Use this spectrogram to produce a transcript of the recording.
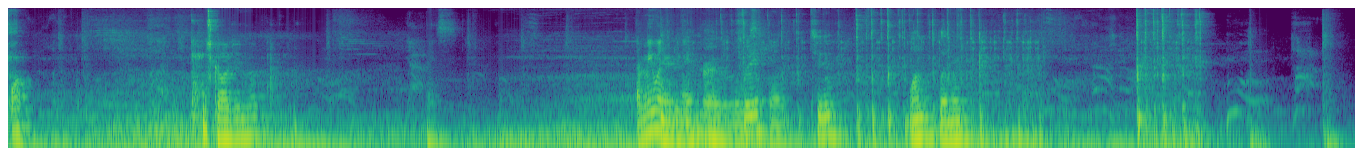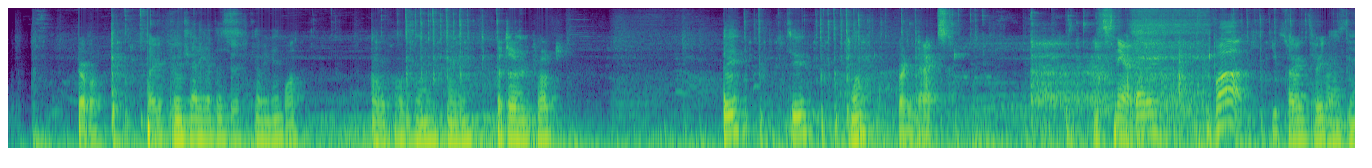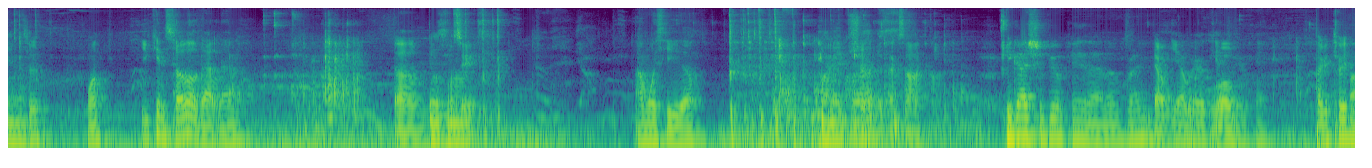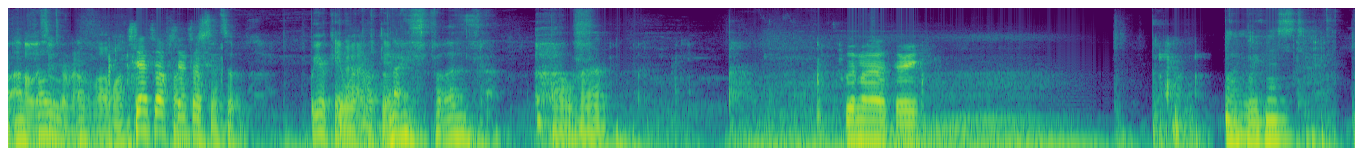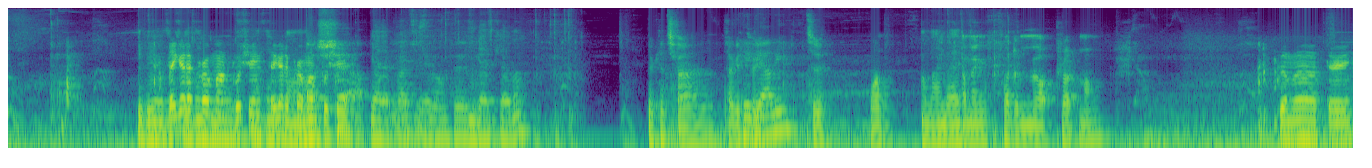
one. Guardian, love. Nice. I mean with There it Necro again. release Three. again. Two, one. Glimmered. Triple. Target Can we try to get this two, coming in? one. Oh, we're called down. Right here. Better in front. Three, two, one. Running next. He's snared. Better. Fuck! Keep Target three, God damn it. two, one. You can solo that then. Um, we'll see. I'm with you though. One eight Should have been collapse. next on. You guys should be okay there, though, right? Yeah, we're okay. Whoa. We're okay. Target three. Oh, I'm Oh, let's see turn around oh, low. One. Stance off, stance Fuck, off. Stands up. We're okay, Yeah, man. we're Nice buzz. Oh man. Glimmer 3. Oh, weakness. Should be They got a kill pro them pushing. They got a pro wrong. Oh, pushing. Yeah, they're This is probably the wrong Can you guys kill them? We can try. Target Uh, Okay, three, alley. two, one. I'll back. Coming for the mo- prod monk. Glimmer, three.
